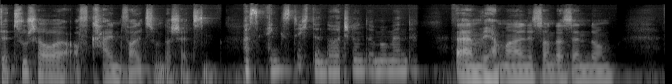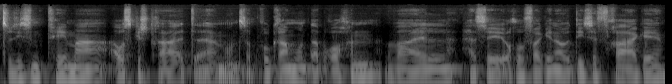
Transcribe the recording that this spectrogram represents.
der Zuschauer auf keinen Fall zu unterschätzen. Was ängstigt denn Deutschland im Moment? Ähm, wir haben mal eine Sondersendung zu diesem Thema ausgestrahlt, ähm, unser Programm unterbrochen, weil Herr Seehofer genau diese Frage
